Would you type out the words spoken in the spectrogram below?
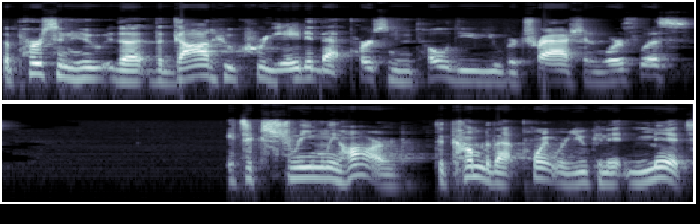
the person who the, the god who created that person who told you you were trash and worthless it's extremely hard to come to that point where you can admit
